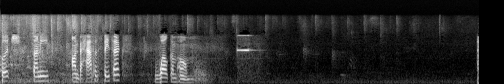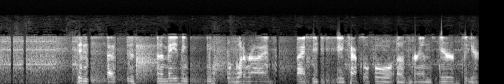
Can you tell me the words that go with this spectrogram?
Butch, Suni, on behalf of SpaceX, welcome home. It is, uh, it is an amazing, what a ride. I see a capsule full of grins ear to ear.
